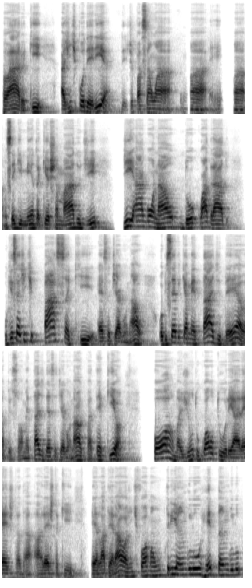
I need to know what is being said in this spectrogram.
claro aqui, a gente poderia, deixa eu passar uma, uma, uma, um segmento aqui ó, chamado de diagonal do quadrado. Porque se a gente passa aqui essa diagonal, observe que a metade dela, pessoal, metade dessa diagonal, que vai até aqui, ó, forma, junto com a altura e a aresta, da, a aresta aqui é, lateral, a gente forma um triângulo retângulo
